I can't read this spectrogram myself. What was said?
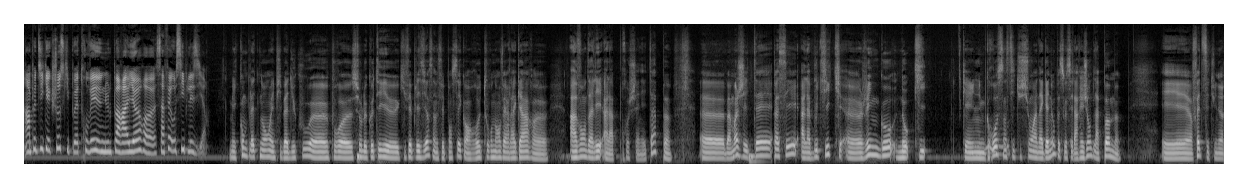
un petit quelque chose qui peut être trouvé nulle part ailleurs, euh, ça fait aussi plaisir. Mais complètement. Et puis bah du coup, pour sur le côté qui fait plaisir, ça me fait penser qu'en retournant vers la gare, avant d'aller à la prochaine étape, bah moi j'étais passé à la boutique euh, Ringo no Ki, qui est une grosse institution à Nagano parce que c'est la région de la pomme. Et en fait, c'est une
